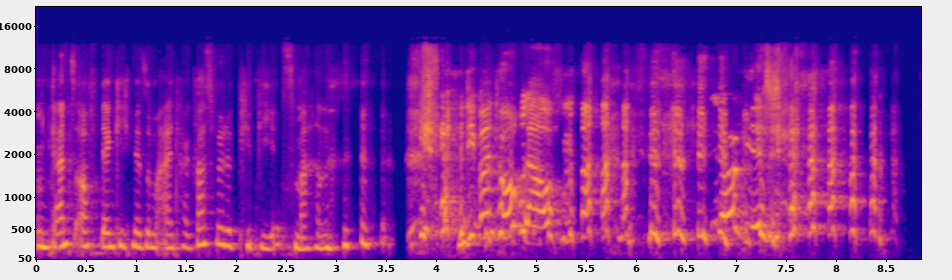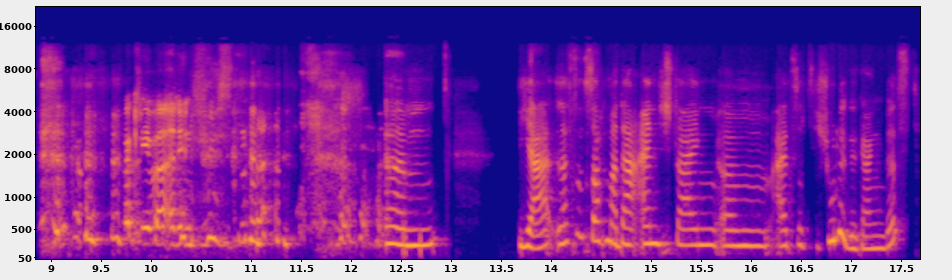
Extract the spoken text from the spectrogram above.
Und ganz oft denke ich mir so im Alltag, was würde Pippi jetzt machen? Die Wand hochlaufen. Logisch. Verkleber an den Füßen. ähm, ja, lass uns doch mal da einsteigen, ähm, als du zur Schule gegangen bist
